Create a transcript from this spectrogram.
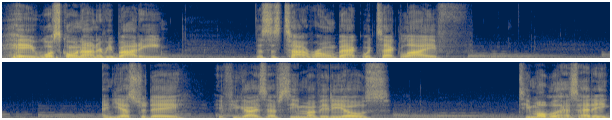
Hey, what's going on, everybody? This is Tyrone back with Tech Life. And yesterday, if you guys have seen my videos, T Mobile has had a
